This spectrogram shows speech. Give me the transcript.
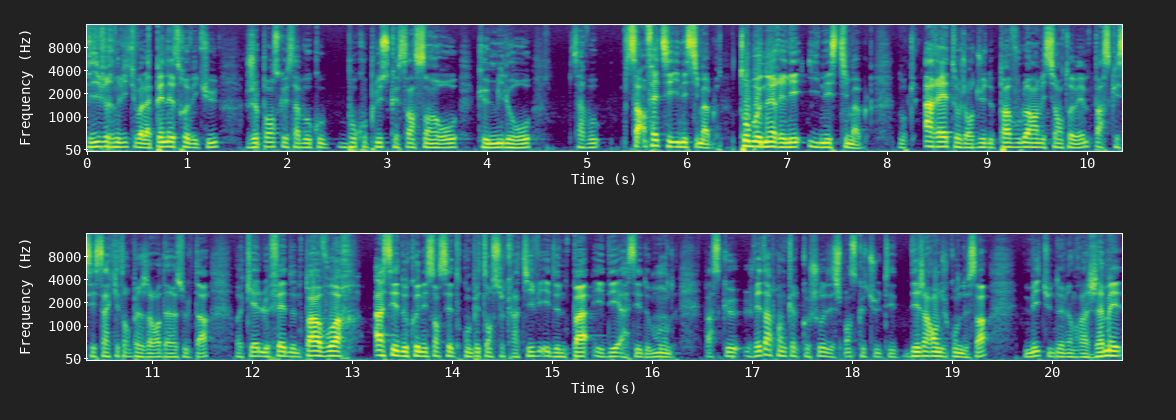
vivre une vie qui vaut la peine d'être vécue, je pense que ça vaut beaucoup, beaucoup plus que 500 euros, que 1000 euros, ça vaut. Ça, en fait, c'est inestimable. Ton bonheur, il est inestimable. Donc, arrête aujourd'hui de ne pas vouloir investir en toi-même parce que c'est ça qui t'empêche d'avoir des résultats. Le fait de ne pas avoir assez de connaissances et de compétences lucratives et de ne pas aider assez de monde. Parce que je vais t'apprendre quelque chose et je pense que tu t'es déjà rendu compte de ça, mais tu ne deviendras jamais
